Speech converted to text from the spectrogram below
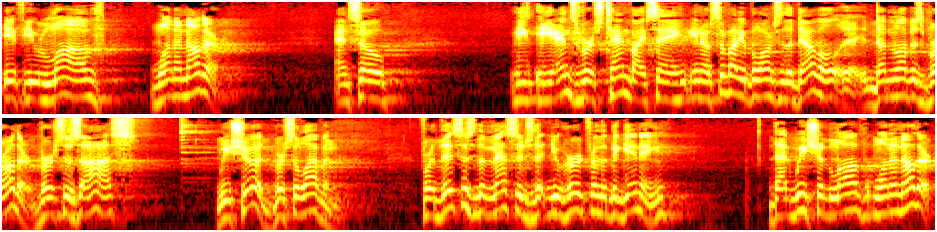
if you love one another. And so he, he ends verse 10 by saying, you know, somebody who belongs to the devil uh, doesn't love his brother versus us. We should. Verse 11. For this is the message that you heard from the beginning that we should love one another.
